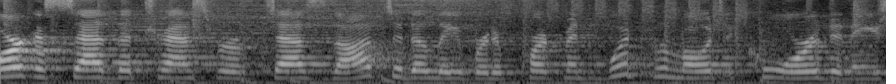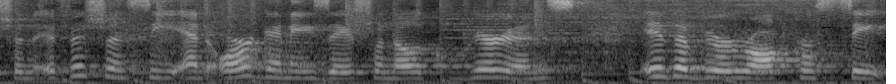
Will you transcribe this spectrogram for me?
Marcos said the transfer of TESDA to the Labor Department would promote coordination, efficiency, and organizational coherence in the bureaucracy.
